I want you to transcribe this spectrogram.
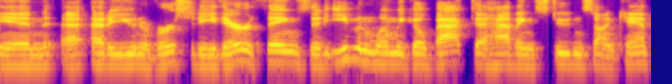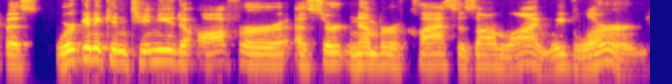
in at a university there are things that even when we go back to having students on campus we're going to continue to offer a certain number of classes online we've learned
